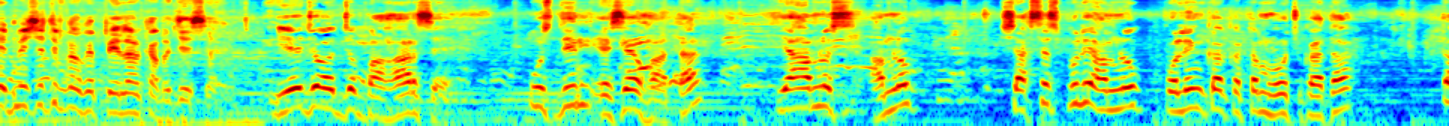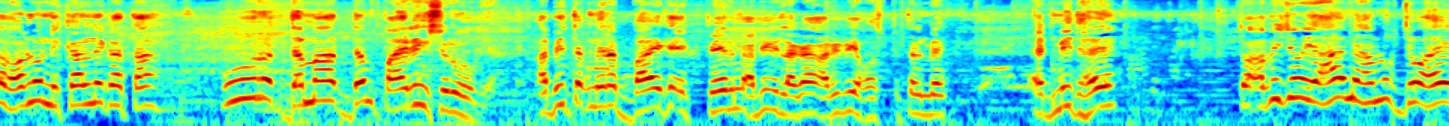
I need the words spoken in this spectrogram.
एडमिनिस्ट्रेटिव का फेलर का वजह से है। ये जो जो बाहर से, उस दिन ऐसे हुआ था, या हम लोग हम लोग सक्सेसफुली हम लोग पोलिंग का खत्म हो चुका था, तब हम लोग निकालने का था। पूरा दमादम फायरिंग शुरू हो गया। अभी तक मेरा बाइक एक पैर में अभी भी लगा, अभी भी हॉस्पिटल में एडमिट है। तो अभी जो यहाँ में हम लोग जो है,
